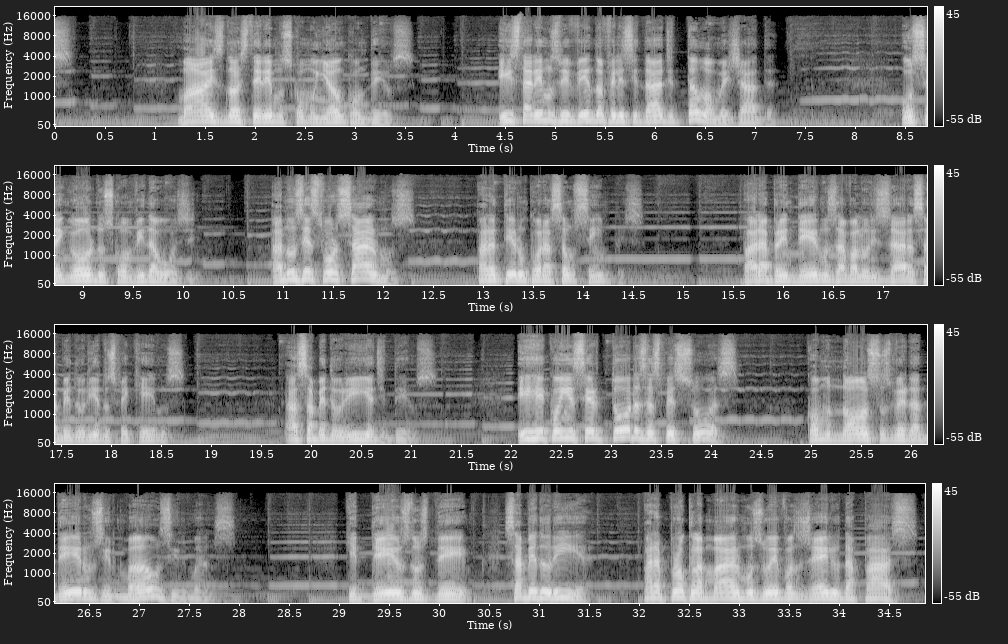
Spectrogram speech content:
mais nós teremos comunhão com Deus e estaremos vivendo a felicidade tão almejada. O Senhor nos convida hoje a nos esforçarmos para ter um coração simples para aprendermos a valorizar a sabedoria dos pequenos, a sabedoria de Deus, e reconhecer todas as pessoas como nossos verdadeiros irmãos e irmãs. Que Deus nos dê sabedoria para proclamarmos o Evangelho da paz,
